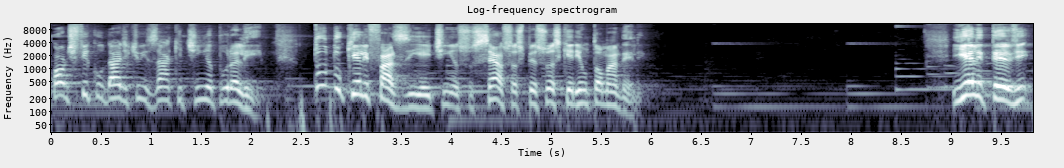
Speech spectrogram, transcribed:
Qual dificuldade que o Isaac tinha por ali? Tudo que ele fazia e tinha sucesso, as pessoas queriam tomar dele. E ele teve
